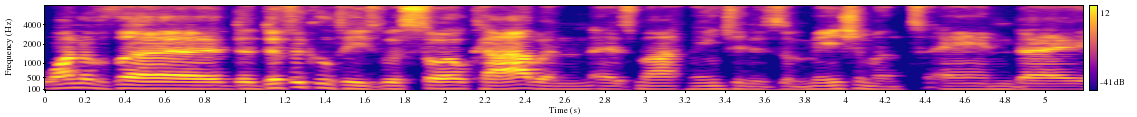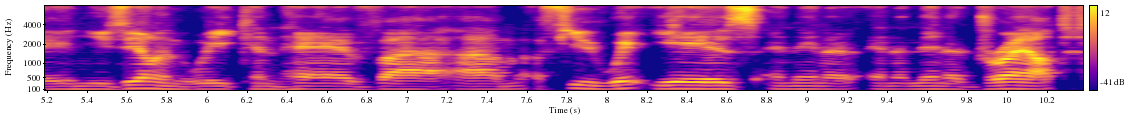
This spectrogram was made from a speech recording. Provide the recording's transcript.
one of the, the difficulties with soil carbon, as Mark mentioned, is the measurement. And uh, in New Zealand, we can have uh, um, a few wet years and then a, and then a drought.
